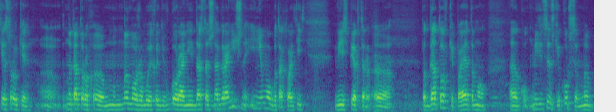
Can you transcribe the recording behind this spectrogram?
те сроки, э, на которых э, мы можем выехать в горы, они достаточно ограничены и не могут охватить весь спектр подготовки, поэтому медицинские курсы мы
